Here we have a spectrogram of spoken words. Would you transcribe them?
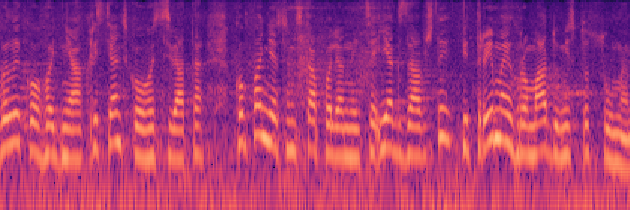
Великого дня християнського свята компанія Сумська Поляниця, як завжди, підтримує громаду місто Суми.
